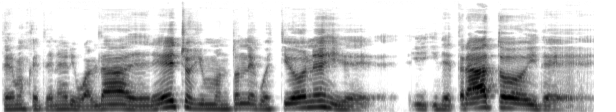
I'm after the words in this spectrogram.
tenemos que tener igualdad de derechos y un montón de cuestiones y de, y de trato y de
